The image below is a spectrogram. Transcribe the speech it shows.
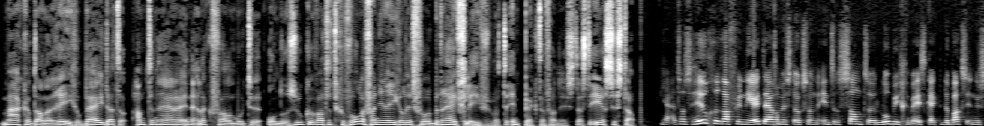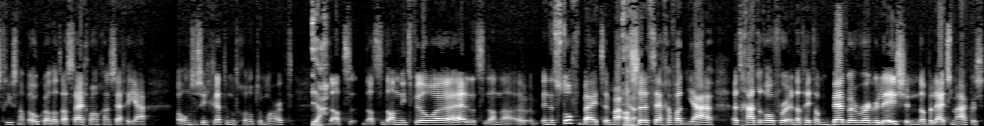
maak er dan een regel bij... dat de ambtenaren in elk geval moeten onderzoeken... wat het gevolg van die regel is voor het bedrijfsleven. Wat de impact daarvan is. Dat is de eerste stap. Ja, het was heel geraffineerd. Daarom is het ook zo'n interessante lobby geweest. Kijk, de tabaksindustrie snapt ook wel dat als zij gewoon gaan zeggen: ja, onze sigaretten moeten gewoon op de markt. Ja. Dat, dat ze dan niet veel eh, hè, dat ze dan, eh, in het stof bijten. Maar als Ja. ze zeggen van ja, het gaat erover, en dat heet dan better regulation, dat beleidsmakers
